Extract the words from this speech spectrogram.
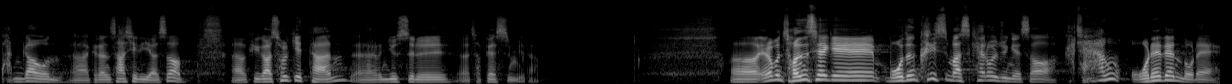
반가운 아, 그런 사실이어서 아, 귀가 솔깃한 그런 뉴스를 어, 접했습니다. 어, 여러분 전 세계의 모든 크리스마스 캐롤 중에서 가장 오래된 노래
